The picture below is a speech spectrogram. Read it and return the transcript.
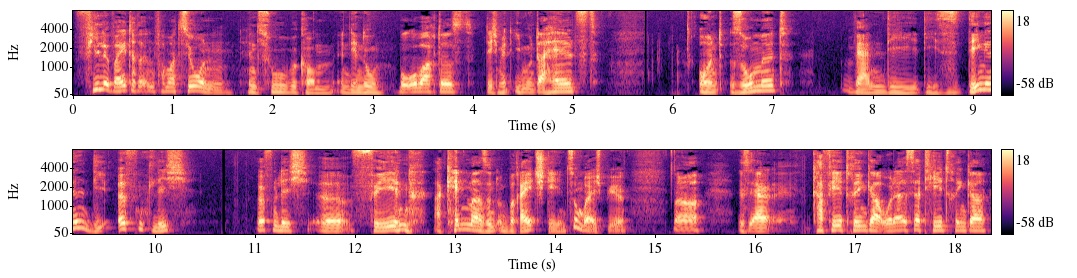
viele weitere Informationen hinzubekommen, indem du beobachtest, dich mit ihm unterhältst und somit werden die, die Dinge, die öffentlich, öffentlich äh, für jeden erkennbar sind und bereitstehen, zum Beispiel, na, ist er Kaffeetrinker oder ist er Teetrinker,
